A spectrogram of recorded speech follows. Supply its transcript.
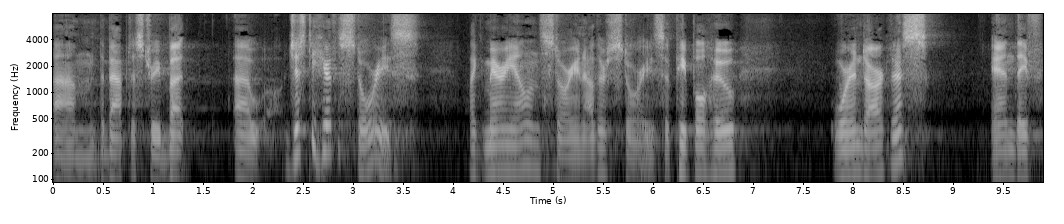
um, the baptistry, but uh, just to hear the stories, like Mary Ellen's story and other stories of people who were in darkness and they've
